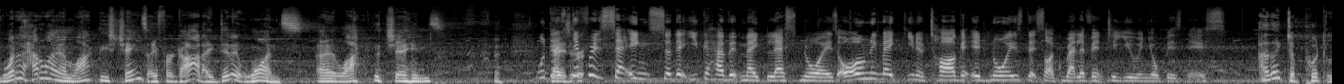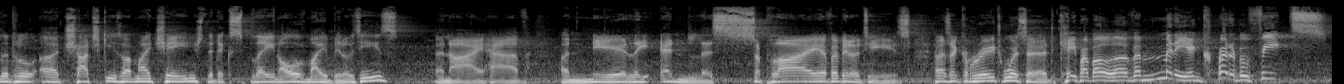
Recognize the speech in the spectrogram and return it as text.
What? How do I unlock these chains? I forgot. I did it once. I locked the chains. Well, there's Guys, are- different settings so that you can have it make less noise or only make, you know, targeted noise that's like relevant to you and your business. I like to put little uh, tchotchkes on my change that explain all of my abilities, and I have a nearly endless supply of abilities as a great wizard capable of many incredible feats.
